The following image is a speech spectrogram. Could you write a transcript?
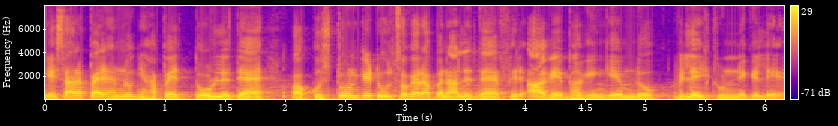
ये सारा पहले हम लोग यहाँ पे तोड़ लेते हैं और कुछ स्टोन के टूल्स वगैरह बना लेते हैं, फिर आगे भगेंगे हम लोग विलेज ढूँढने के लिए।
